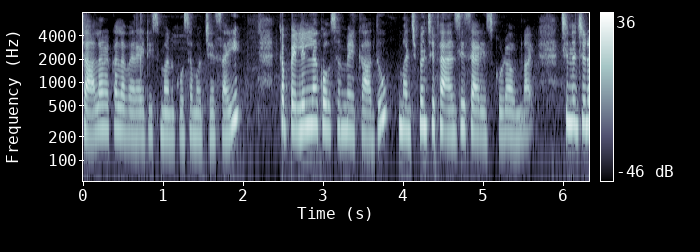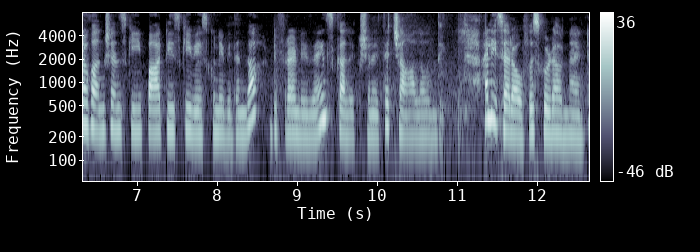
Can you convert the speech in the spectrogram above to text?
చాలా రకాల వెరైటీస్ మన కోసం వచ్చేసాయి. ఇక పెళ్ళిళ్ళ కోసమే కాదు మంచి మంచి ఫ్యాన్సీ శారీస్ కూడా ఉన్నాయి. చిన్న చిన్న ఫంక్షన్స్కి పార్టీస్కి వేసుకునే విధంగా డిఫరెంట్ డిజైన్స్ కలెక్షన్ అయితే చాలా ఉంది. అండ్ ఈసారి ఆఫర్స్ కూడా ఉన్నాయంట.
